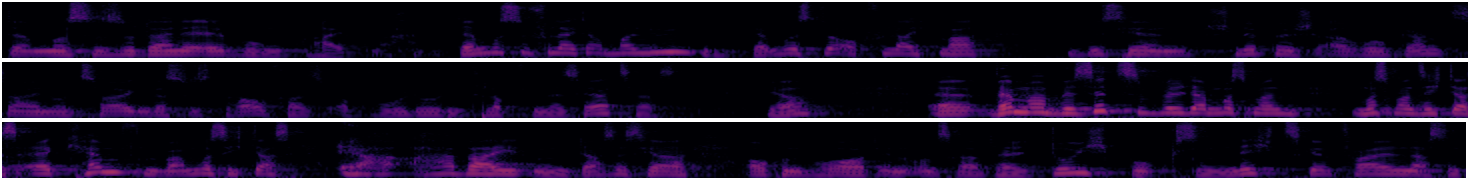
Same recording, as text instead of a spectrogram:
dann musst du so deine Ellbogen breit machen. Dann musst du vielleicht auch mal lügen. Dann musst du auch vielleicht mal ein bisschen schnippisch, arrogant sein und zeigen, dass du es drauf hast, obwohl du ein klopfendes Herz hast. Ja? Äh, wenn man besitzen will, dann muss man, muss man sich das erkämpfen, man muss sich das erarbeiten. Das ist ja auch ein Wort in unserer Welt. Durchbuchsen, nichts gefallen lassen.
